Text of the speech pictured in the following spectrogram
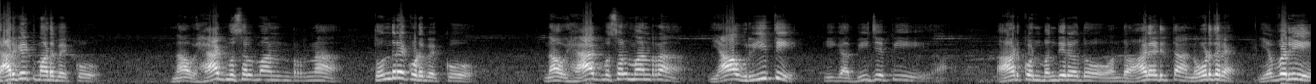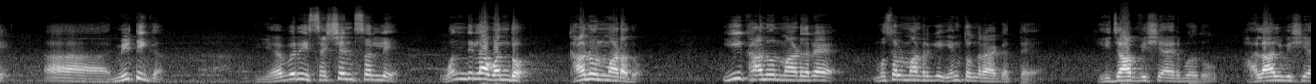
ಟಾರ್ಗೆಟ್ ಮಾಡಬೇಕು, ನಾವು ಹೇಗೆ ಮುಸಲ್ಮಾನರನ್ನ ತೊಂದರೆ ಕೊಡಬೇಕು, ನಾವು ಹೇಗೆ ಮುಸಲ್ಮಾನರ ಯಾವ ರೀತಿ ಈಗ ಬಿ ಜೆ ಪಿ ಆಡ್ಕೊಂಡು ಬಂದಿರೋದು ಒಂದು ಆಡಳಿತ ನೋಡಿದ್ರೆ ಎವರಿ ಮೀಟಿಂಗ್ ಎವ್ರಿ ಸೆಷನ್ಸಲ್ಲಿ ಒಂದಿಲ್ಲ ಒಂದು ಕಾನೂನು ಮಾಡೋದು. ಈ ಕಾನೂನು ಮಾಡಿದ್ರೆ ಮುಸಲ್ಮಾನರಿಗೆ ಹೆಂಗೆ ತೊಂದರೆ ಆಗುತ್ತೆ? ಹಿಜಾಬ್ ವಿಷಯ ಇರ್ಬೋದು, ಹಲಾಲ್ ವಿಷಯ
